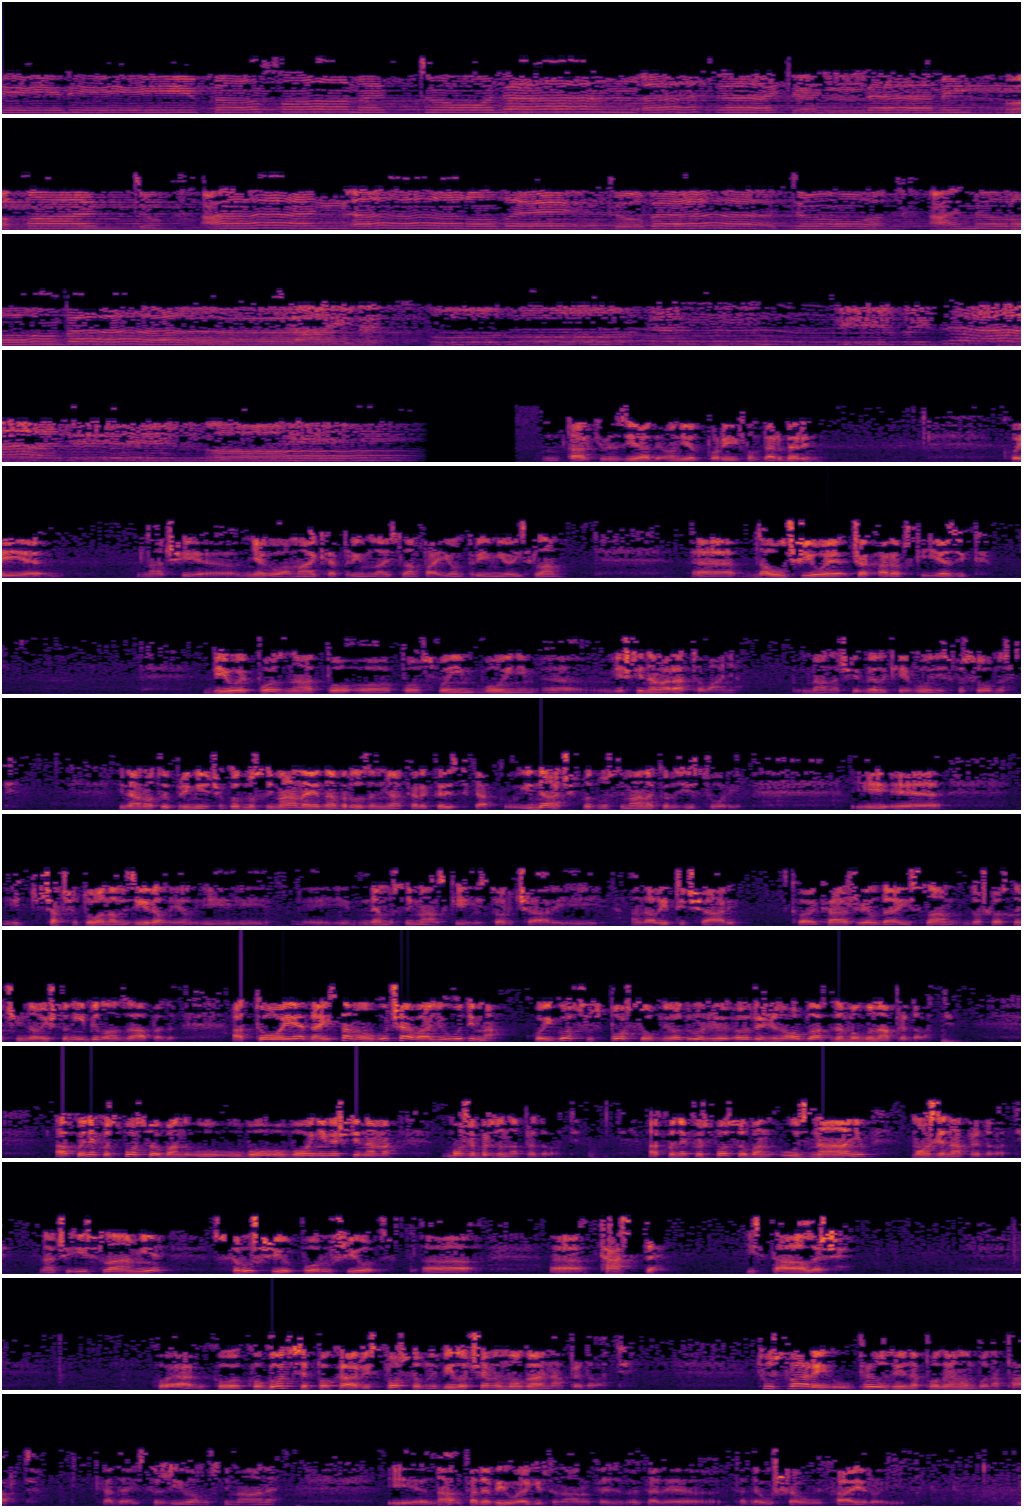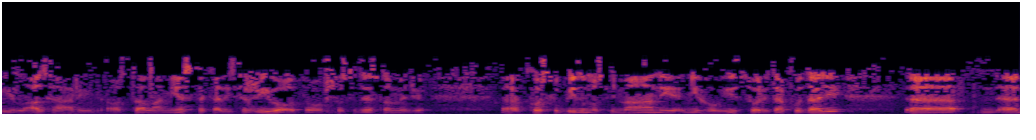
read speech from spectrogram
ناديتني فصمت لم أتكلم وقعدت عن أرض تبات عن ربا. سعدت قرونا في ظلال Tark ibn Zijad, on je porijeklom Berberin, koji je, znači, e, njegova majka primila islam, pa i on primio islam. E, naučio je čak arapski jezik. Bio je poznat po, po svojim vojnim e, vještinama ratovanja. Ima, znači, velike vojne sposobnosti. I naravno to je primijećeno. Kod muslimana je jedna vrlo zanimljiva karakteristika, inače kod muslimana kroz historiju. I, e, i čak su to analizirali i, i, i nemuslimanski historičari i analitičari koji kažu jel, da je islam došao s nečim novim što nije bilo na zapadu. A to je da islam omogućava ljudima koji god su sposobni u određenoj oblasti da mogu napredovati. Ako je neko sposoban u, u, u vojnim vještinama, može brzo napredovati. Ako je neko sposoban u znanju, može napredovati. Znači, islam je srušio, porušio a, a, kaste i staleže koja, ko, kogod se pokaže sposobni bilo čemu, mogao je napredovati. Tu stvari preuzeo Napoleon Bonaparte, kada je istraživao muslimane, i na, kada je bio u Egiptu, naravno, kada, kada, je, kada je ušao u Kairo i, i Lazar i ostala mjesta, kada je istraživao to što se desilo među, ko su bili muslimani, njihov historij i tako dalje,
